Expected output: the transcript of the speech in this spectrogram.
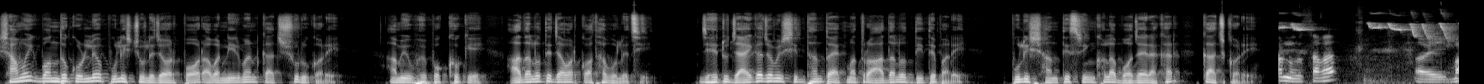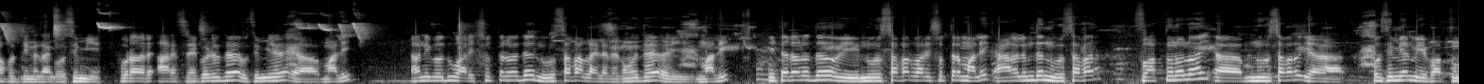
সাময়িক বন্ধ করলেও পুলিশ চলে যাওয়ার পর আবার নির্মাণ কাজ শুরু করে। আমি উভয় পক্ষকে আদালতে যাওয়ার কথা বলেছি। যেহেতু জায়গা জমির সিদ্ধান্ত একমাত্র আদালত দিতে পারে, পুলিশ শান্তি শৃঙ্খলা বজায় রাখার কাজ করে। নুরসাবাদ ওই বাফুদ্দিনে যাঙ্গ ওসিমিয়ে পুরা আর এস রেকর্ড মালিক এখন ইবদ ওয়ারিশ সূত্রের মধ্যে নুরুসাফার লাইলা বেগম মধ্যে ওই মালিক। ইতার হলো যে ওই নুরুসাফার সূত্রের মালিক। আর হলো মধ্যে নুরুসাফার ফুয়াত্তন লই নুরুসাফার ইয়া হোসিমিয়ার মেয়ে ফুয়াত্তন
